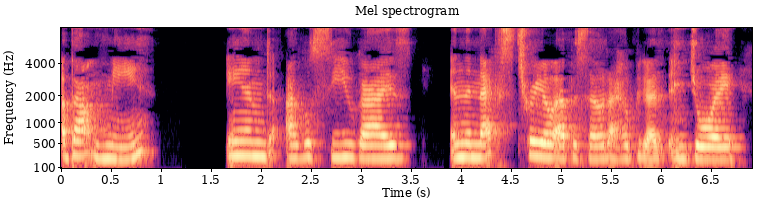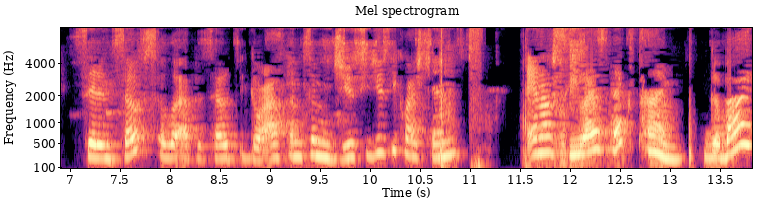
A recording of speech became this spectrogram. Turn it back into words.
about me. And I will see you guys in the next trio episode. I hope you guys enjoy Syd and Soph solo episodes. Go ask them some juicy, juicy questions. And I'll see you guys next time. Goodbye.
